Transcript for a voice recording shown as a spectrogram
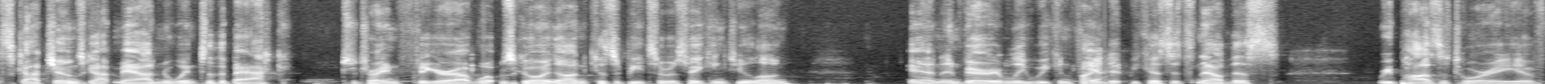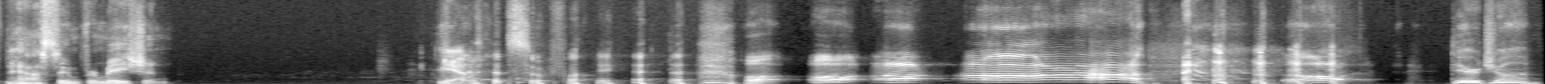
scott jones got mad and went to the back to try and figure out what was going on because the pizza was taking too long and invariably we can find Yeah. it because it's now this repository of past information Yeah. That's so funny. oh, oh, oh, oh, ah. oh. Dear John,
